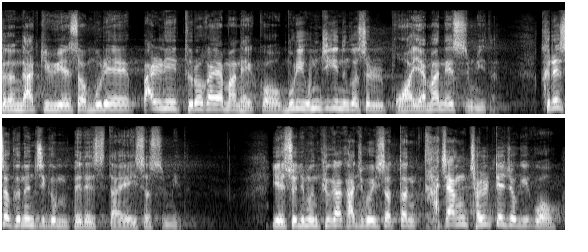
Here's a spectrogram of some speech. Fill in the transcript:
그는 낫기 위해서 물에 빨리 들어가야만 했고 물이 움직이는 것을 보아야만 했습니다. 그래서 그는 지금 베데스다에 있었습니다. 예수님은 그가 가지고 있었던 가장 절대적이고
